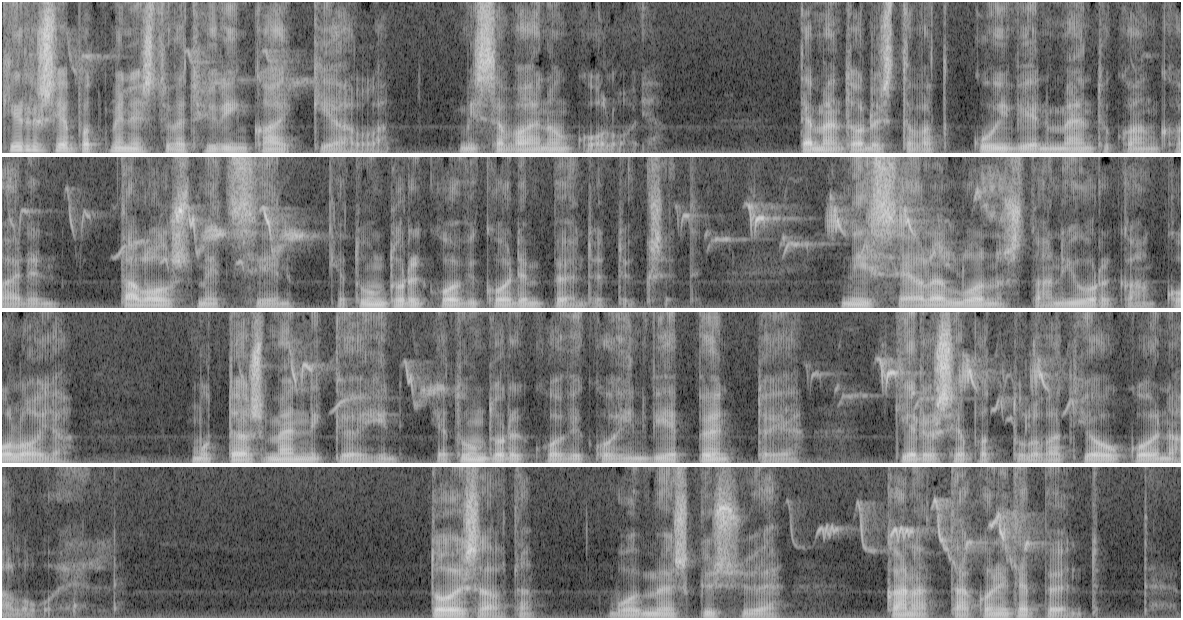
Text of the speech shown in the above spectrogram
Kirsiapot menestyvät hyvin kaikkialla, missä vain on koloja. Tämän todistavat kuivien mäntykankaiden, talousmetsien ja tunturikoivikoiden pöntötykset – Niissä ei ole luonnostaan juurikaan koloja, mutta jos männiköihin ja tunturikoivikoihin vie pönttöjä, kirjosepot tulevat joukoin alueelle. Toisaalta voi myös kysyä, kannattaako niitä pöntöttää.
